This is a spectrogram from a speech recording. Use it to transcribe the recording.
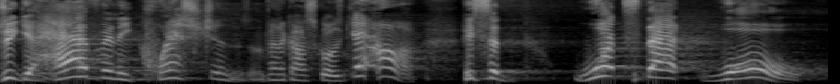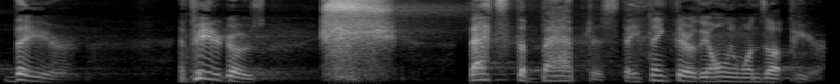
Do you have any questions? And the Pentecost goes, Yeah. He said, What's that wall there? And Peter goes, Shh, that's the Baptists. They think they're the only ones up here.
